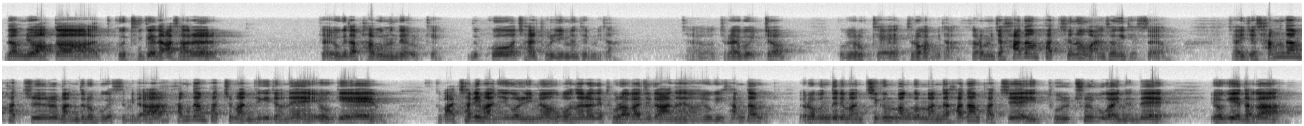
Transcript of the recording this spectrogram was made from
그 다음 요 아까 그 두 개 나사를 자, 여기다 박으면 돼요. 이렇게. 넣고 잘 돌리면 됩니다. 자, 요 드라이버 있죠? 이렇게 들어갑니다. 그러면 이제 하단 파츠는 완성이 됐어요. 자, 이제 상단 파츠를 만들어 보겠습니다. 상단 파츠 만들기 전에 여기에 그 마찰이 많이 걸리면 원활하게 돌아가지가 않아요. 여기 상담 여러분들이 만 지금 방금 만든 하단 파츠에 이 돌출부가 있는데 여기에다가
